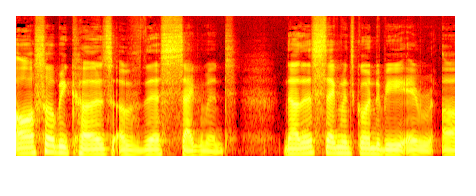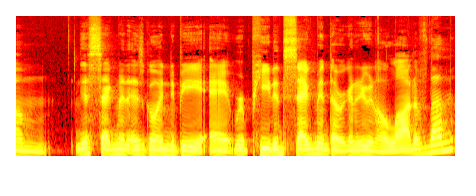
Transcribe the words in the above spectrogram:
also because of this segment. Now this segment's going to be a um this segment is going to be a repeated segment that we're going to do in a lot of them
